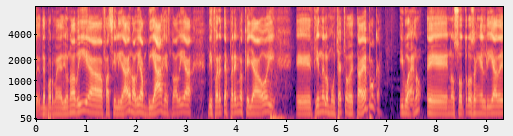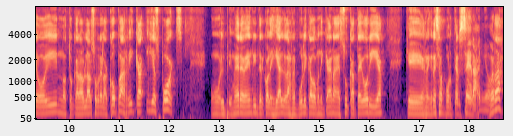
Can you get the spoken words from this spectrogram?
de, de por medio, no había facilidades, no habían viajes, no había diferentes premios que ya hoy eh, tienen los muchachos de esta época. Y bueno, eh, nosotros en el día de hoy nos tocará hablar sobre la Copa Rica eSports, el primer evento intercolegial de la República Dominicana de su categoría, que regresa por tercer año, ¿verdad?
